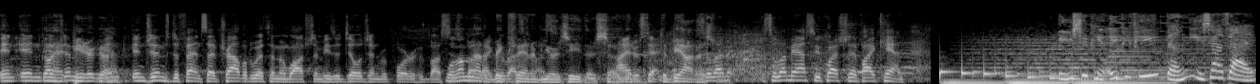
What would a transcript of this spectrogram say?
In, in, Go in ahead, Jim- Peter, go in, ahead. In Jim's defense, I've traveled with him and watched him. He's a diligent reporter who busts Well, his I'm butt not a like big the rest fan of us. yours either, so you I know, understand. to be honest So let, with me, so let me ask you a question if I can. 零视频 APP 等你下载，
